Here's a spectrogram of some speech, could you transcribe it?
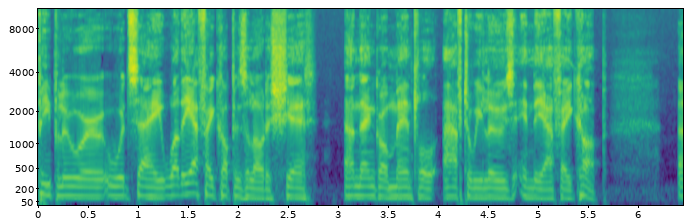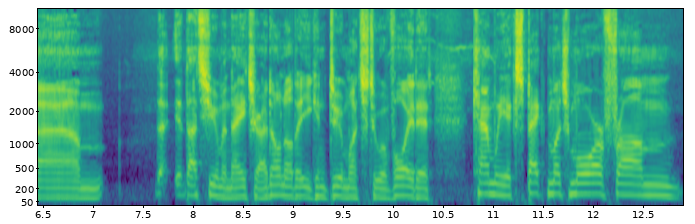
people who were, would say, "Well, the FA Cup is a load of shit," and then go mental after we lose in the FA Cup. Um, that's human nature. I don't know that you can do much to avoid it. Can we expect much more from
